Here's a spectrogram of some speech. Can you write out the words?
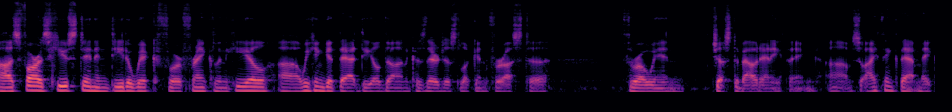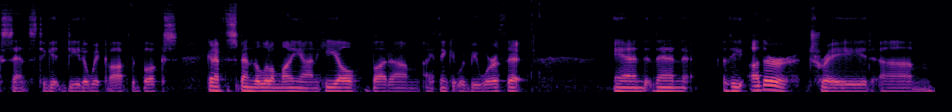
Uh, as far as Houston and Didawick for Franklin Heel, uh, we can get that deal done because they're just looking for us to throw in just about anything. Um, so I think that makes sense to get Didawick off the books. Gonna have to spend a little money on Heel, but um, I think it would be worth it. And then the other trade um,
